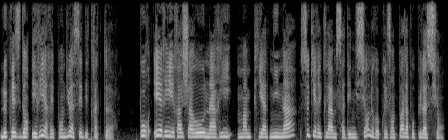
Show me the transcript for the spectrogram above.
Le président Eri a répondu à ses détracteurs. Pour Eri Rajao Nari Mampianina, ceux qui réclament sa démission ne représentent pas la population.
